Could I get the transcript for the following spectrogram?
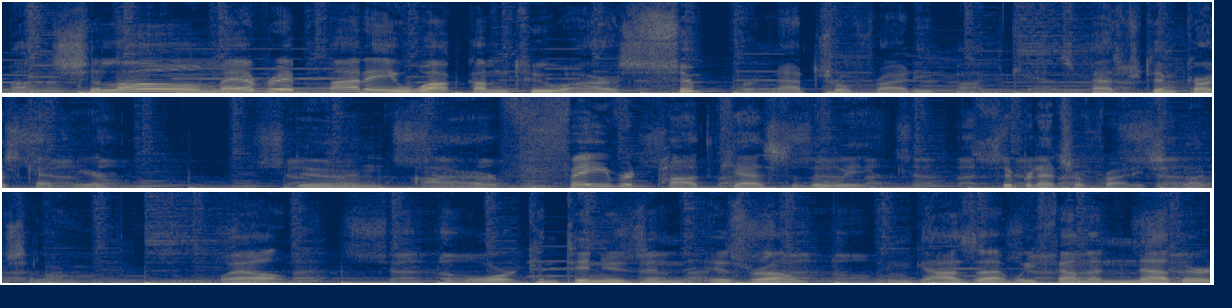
Shabbat Shalom, everybody. Welcome to our Supernatural Friday podcast. Pastor Tim Carscott here, doing our favorite podcast of the week, Supernatural Friday, Shabbat Shalom. Well, the war continues in Israel, in Gaza. We found another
